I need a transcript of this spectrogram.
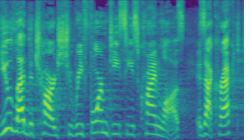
you led the charge to reform DC's crime laws is that correct?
